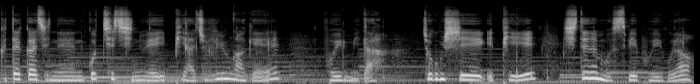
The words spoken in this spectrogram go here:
그때까지는 꽃이 진 후에 잎이 아주 훌륭하게 보입니다. 조금씩 잎이 시드는 모습이 보이고요.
